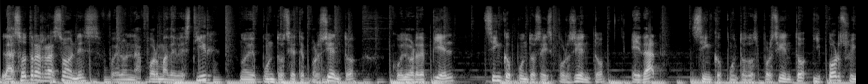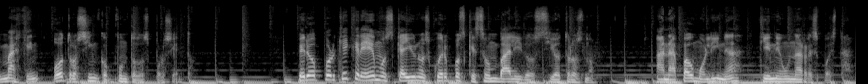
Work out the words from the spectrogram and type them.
Las otras razones fueron la forma de vestir, 9.7%, color de piel, 5.6%, edad, 5.2% y por su imagen, otro 5.2%. Pero ¿por qué creemos que hay unos cuerpos que son válidos y otros no? Ana Pau Molina tiene una respuesta.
